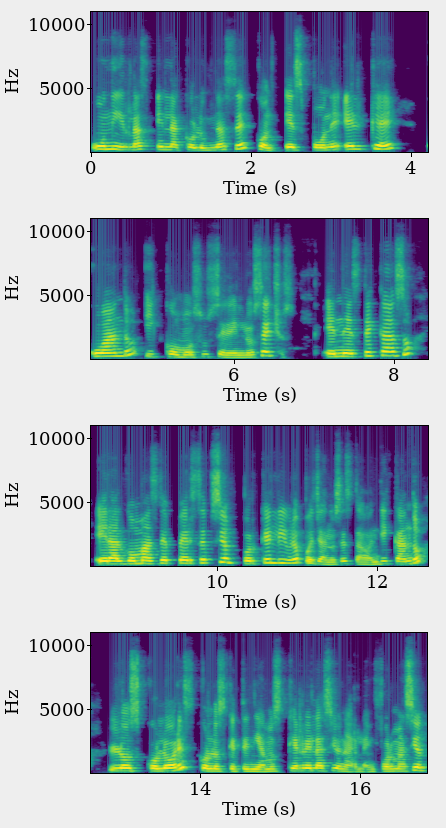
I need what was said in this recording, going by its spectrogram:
unirlas en la columna C con expone el qué, cuándo y cómo suceden los hechos. En este caso era algo más de percepción porque el libro pues ya nos estaba indicando los colores con los que teníamos que relacionar la información.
